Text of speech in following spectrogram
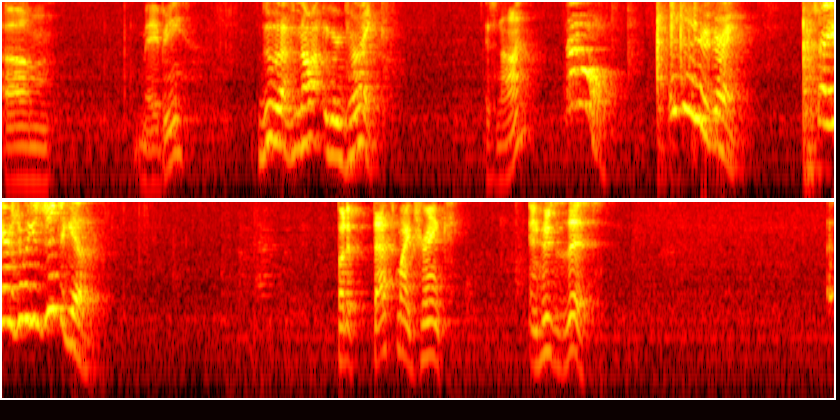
Um, maybe. Dude, that's not your drink. It's not. No, this is your drink. So here's so we can sit together. But if that's my drink, and whose is this? Uh,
